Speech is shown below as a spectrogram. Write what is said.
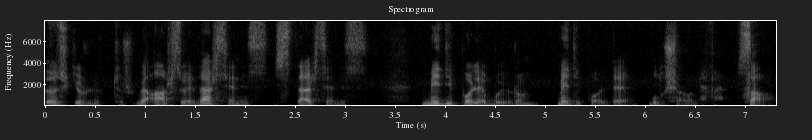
özgürlüktür ve arzu ederseniz, isterseniz Medipol'e buyurun. Medipol'de buluşalım efendim. Sağ olun.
